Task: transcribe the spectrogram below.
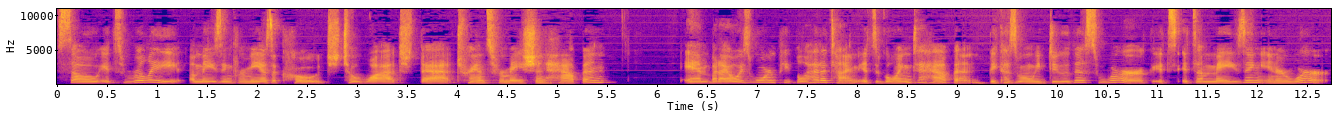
So it's really amazing for me as a coach to watch that transformation happen. And but I always warn people ahead of time, it's going to happen because when we do this work, it's it's amazing inner work.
